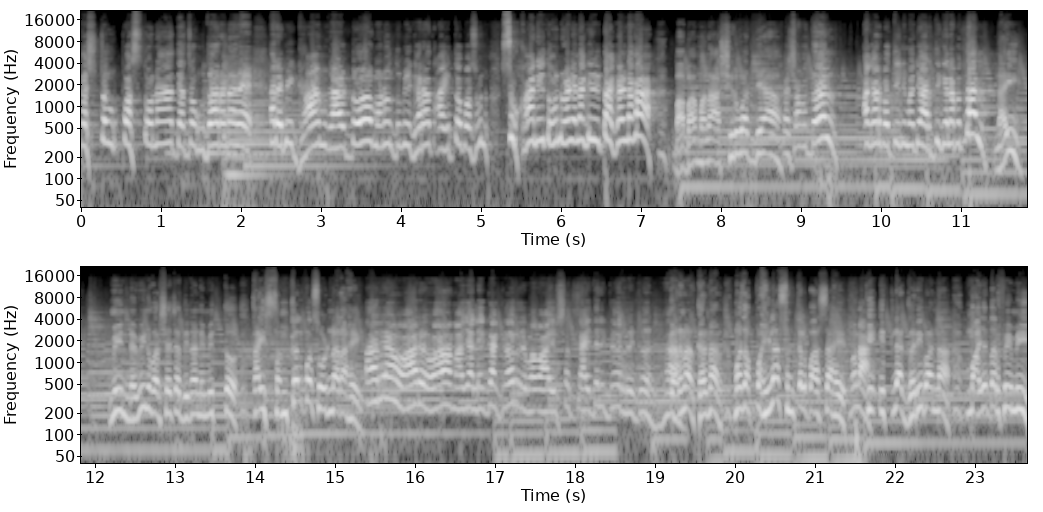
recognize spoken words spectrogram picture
कष्ट उपसतो ना त्याचं उदाहरण आहे. अरे मी घाम गाळतो म्हणून तुम्ही घरात आयतो बसून सुखाने दोन वेळेला गिरी टाकल का बाबा मला आशीर्वाद द्या. कशाबद्दल? अगरबत्तीने माझी आरती केल्याबद्दल? नाही मी नवीन वर्षाच्या दिनानिमित्त काही संकल्प सोडणार आहे. अरे वा रे वा माझ्या लेखा कर रे बाबा आयुष्यात काहीतरी कर रे कर. हा. करणार करणार. माझा पहिला संकल्प असा आहे. की इथल्या गरिबांना माझ्यातर्फे मी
